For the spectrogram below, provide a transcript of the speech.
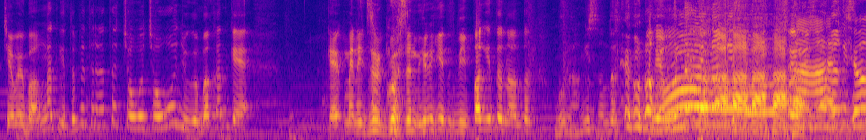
cewek banget gitu tapi ternyata cowok-cowok juga bahkan kayak kayak manajer gue sendiri gitu Dipa gitu nonton gue nangis nontonnya ulang yang bener gua nangis serius nangis. Aco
